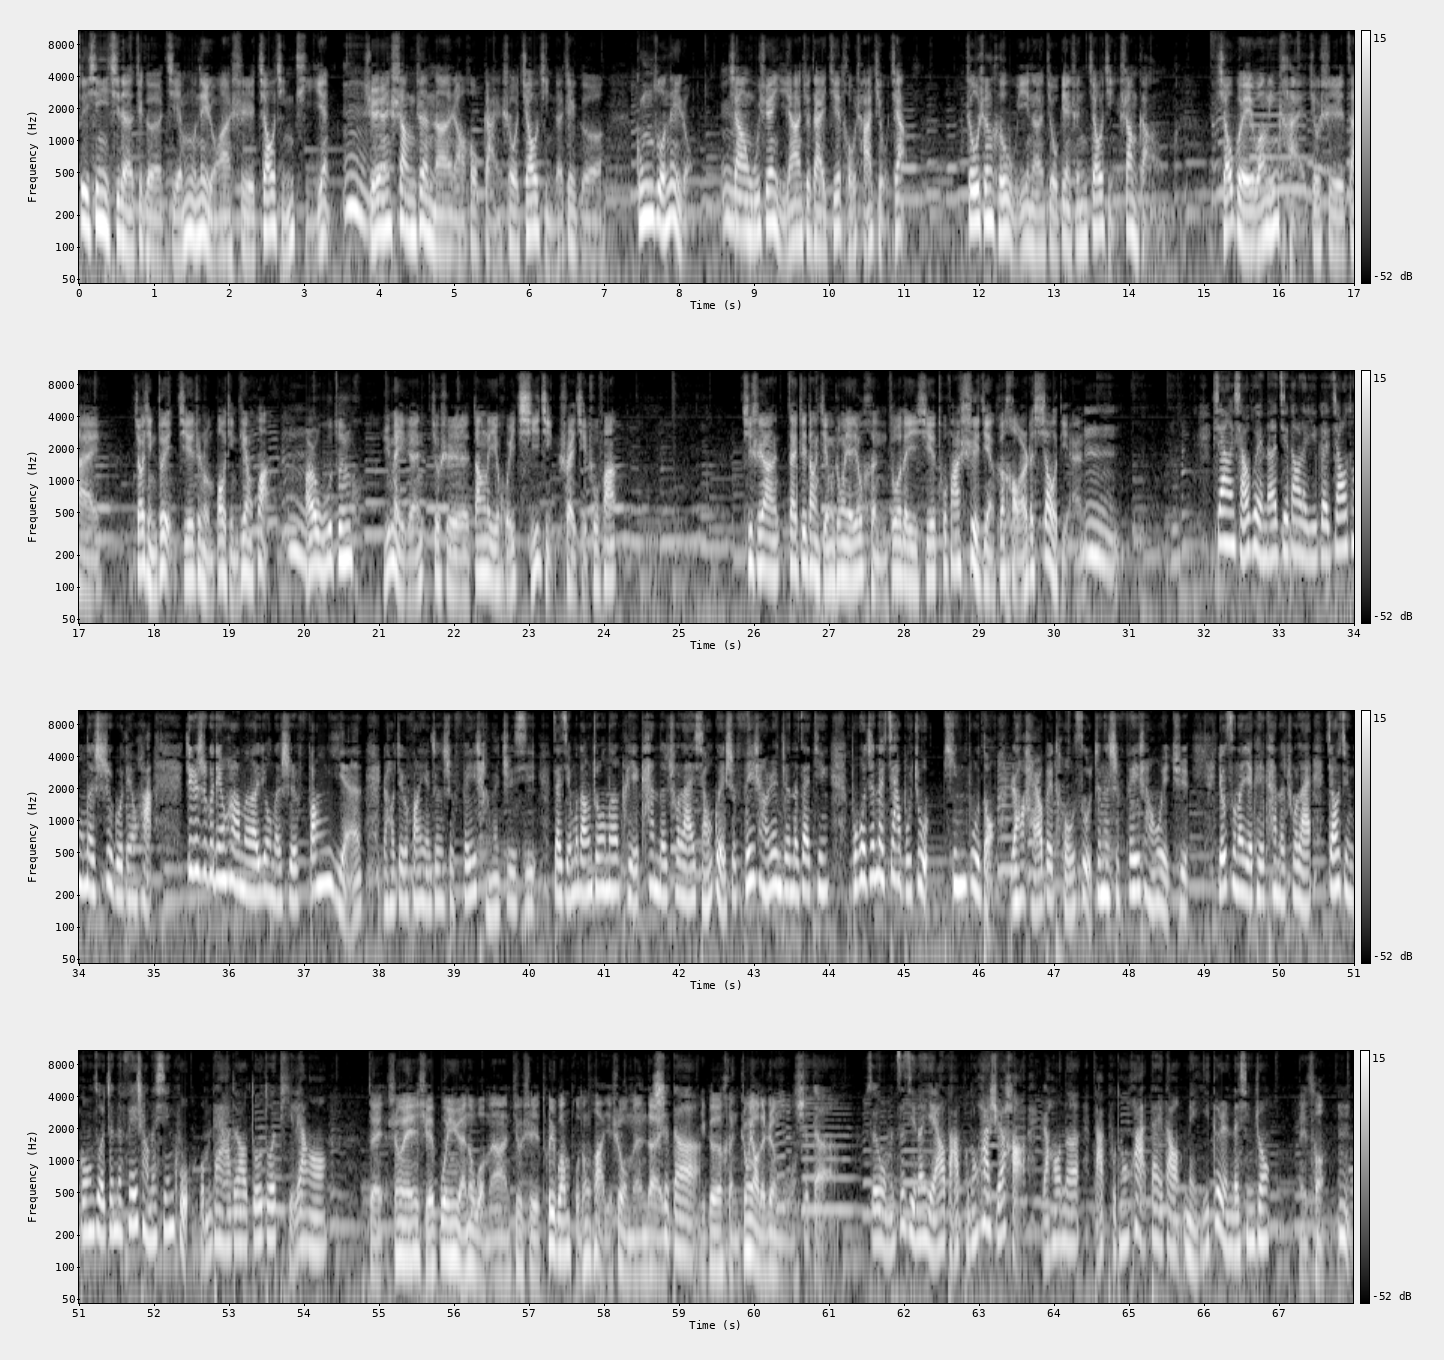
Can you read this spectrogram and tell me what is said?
最新一期的这个节目内容啊，是交警体验。嗯，学员上阵呢，然后感受交警的这个工作内容。嗯像吴宣仪啊，就在街头查酒驾；周深和武艺呢，就变身交警上岗；小鬼王林凯就是在交警队接这种报警电话。嗯，而吴尊虞美人就是当了一回骑警，帅气出发。其实啊，在这档节目中也有很多的一些突发事件和好玩的笑点。嗯。像小鬼呢接到了一个交通的事故电话，这个事故电话呢用的是方言，然后这个方言真的是非常的窒息。在节目当中呢可以看得出来，小鬼是非常认真的在听，不过真的架不住听不懂，然后还要被投诉，真的是非常委屈。由此呢也可以看得出来，交警工作真的非常的辛苦，我们大家都要多多体谅哦。对，身为学播音员的我们啊，就是推广普通话也是我们的是的一个很重要的任务。是的，所以我们自己呢也要把普通话学好，然后呢把普通话带到每一个人的心中。没错，嗯。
